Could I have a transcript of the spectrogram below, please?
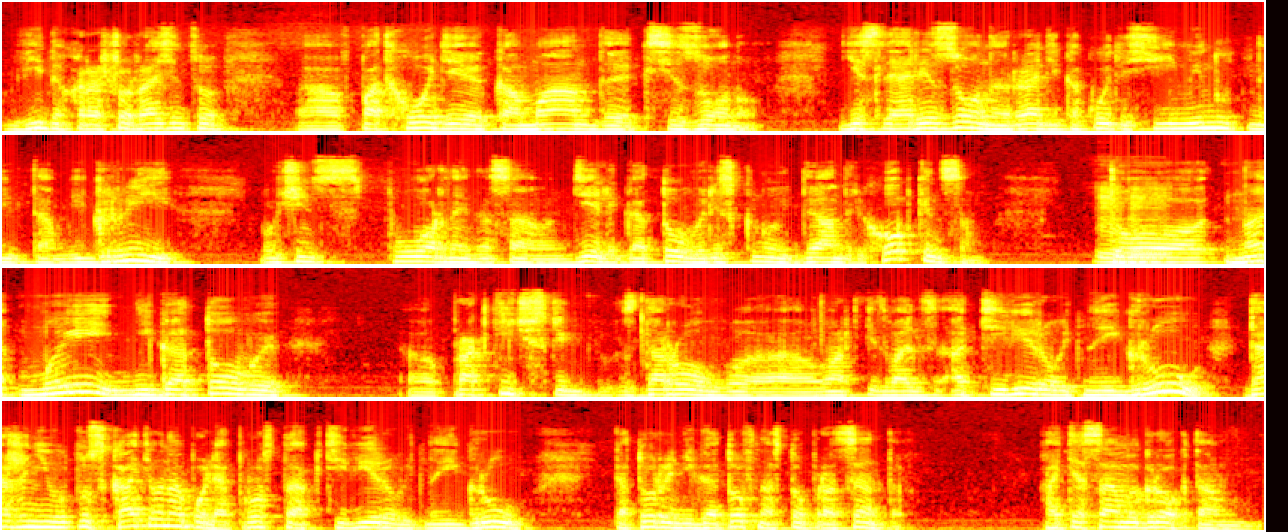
видно хорошо разницу э, в подходе команды к сезону. Если Аризона ради какой-то сиюминутной там игры, очень спорной на самом деле, готовы рискнуть Деандре Хопкинсом, то на, мы не готовы Э, практически здорового Маркиз Вальдес активировать на игру, даже не выпускать его на поле, а просто активировать на игру, который не готов на 100%. Хотя сам игрок там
